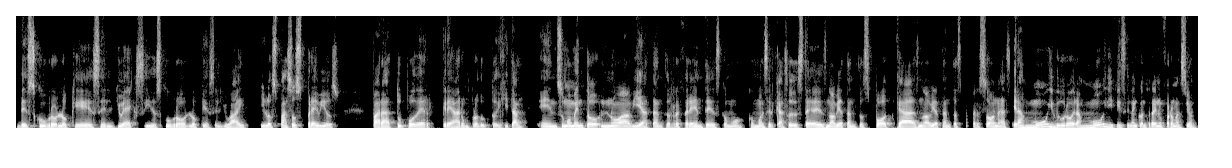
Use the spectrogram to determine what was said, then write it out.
descubro lo que es el UX y descubro lo que es el UI y los pasos previos para tú poder crear un producto digital. En su momento no había tantos referentes como, como es el caso de ustedes, no había tantos podcasts, no había tantas personas, era muy duro, era muy difícil encontrar información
